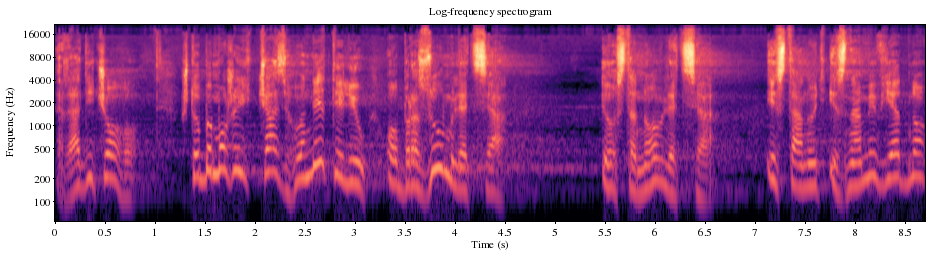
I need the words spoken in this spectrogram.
Ради чого? Щоб, може, й час гонителів образумляться і остановляться, і стануть із нами в'єдно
